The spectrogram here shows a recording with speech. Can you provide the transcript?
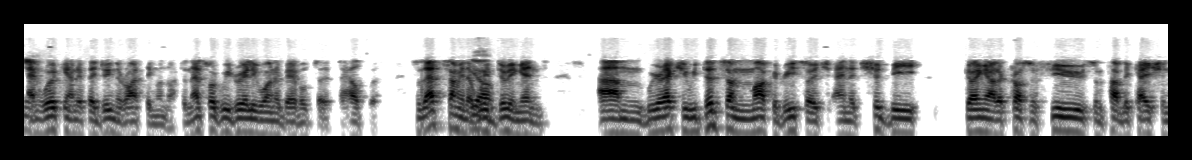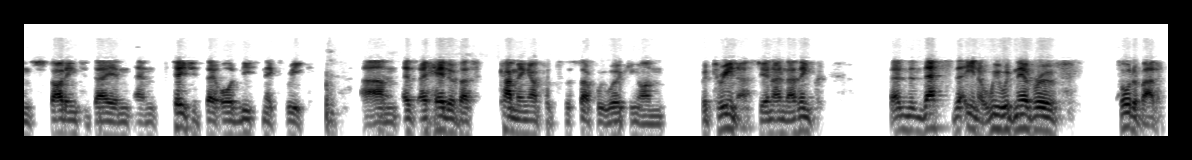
yeah. and working out if they're doing the right thing or not. And that's what we really want to be able to, to help with. So that's something that yeah. we're doing. And um, we're actually, we did some market research and it should be going out across a few some publications starting today and, and potentially today or at least next week um, as ahead of us coming up with the stuff we're working on between us. You know, and I think and that's you know we would never have thought about it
